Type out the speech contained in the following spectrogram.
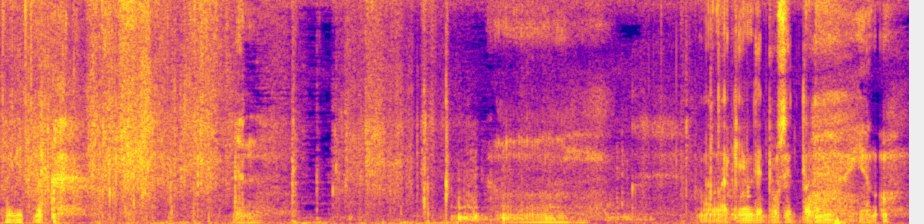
sa gitna yan. Mm. malaking deposito. Yan oh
